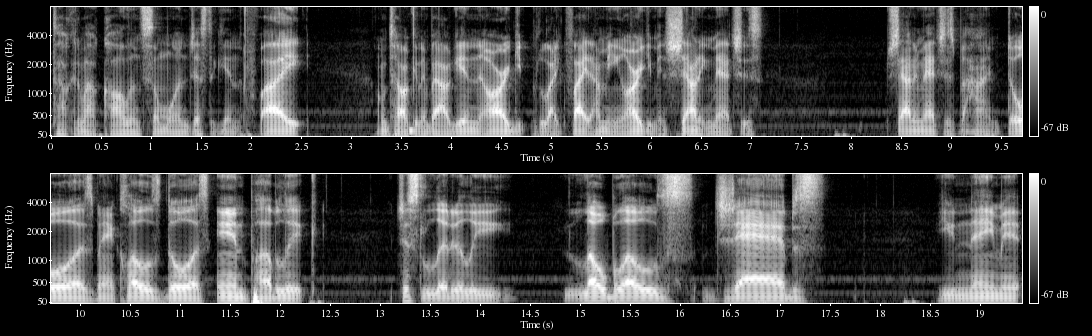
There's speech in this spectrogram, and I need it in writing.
talking about calling someone just to get in a fight. I'm talking about getting an argue like fight. I mean arguments, shouting matches, shouting matches behind doors, man, closed doors in public. Just literally low blows, jabs, you name it.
